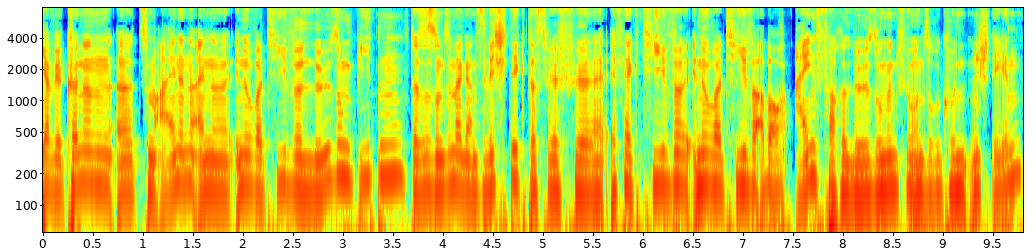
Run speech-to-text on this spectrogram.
Ja, wir können äh, zum einen eine innovative Lösung bieten. Das ist uns immer ganz wichtig, dass wir für effektive, innovative, aber auch einfache Lösungen für unsere Kunden stehen.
